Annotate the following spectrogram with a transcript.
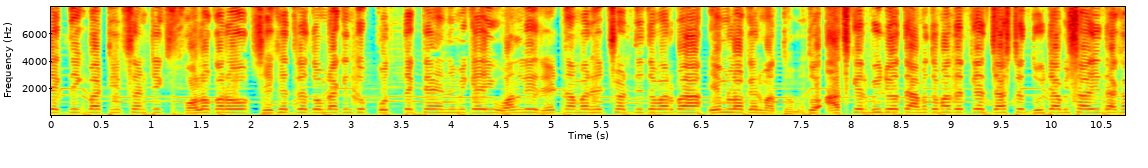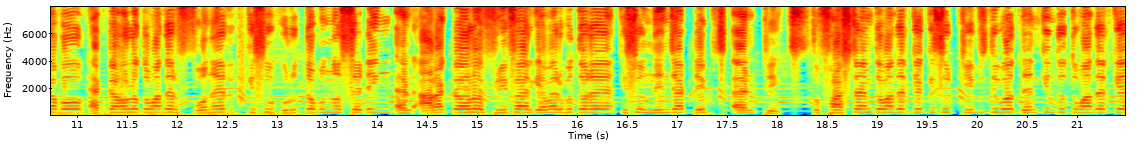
টেকনিক বা টিপস এন্ড ট্রিক্স ফলো করো, সেক্ষেত্রে তোমরা কিন্তু প্রত্যেকটা এনিমিকেই ওয়ানলি রেড নাম্বার হেডশট দিতে পারবা এম লকের মাধ্যমে। তো আজকের ভিডিওতে আমি তোমাদেরকে জাস্ট দুইটা বিষয় দেখাবো। একটা হলো তোমাদের ফোনের কিছু গুরুত্বপূর্ণ সেটিং এন্ড আর একটা হলো ফ্রি ফায়ার গেমের ভিতরে কিছু নিনজা টিপস এন্ড ট্রিক্স তো ফার্স্ট টাইম তোমাদেরকে কিছু টিপস দিব দেন কিন্তু তোমাদেরকে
